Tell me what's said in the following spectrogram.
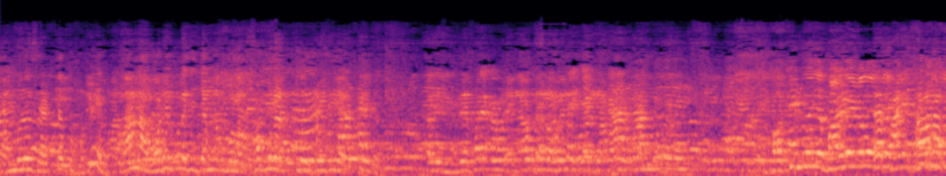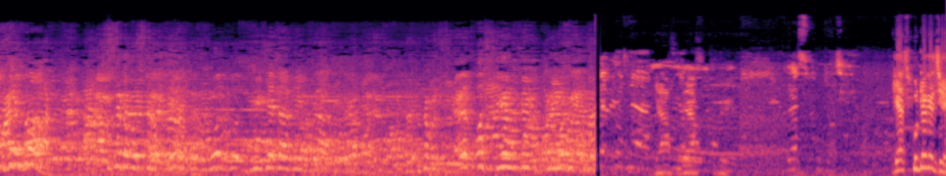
অ্যাম্বুলেন্স একটা তো হবে। না না অনেকগুলো যেমন বললাম সবগুলো রেডি আছে। হয়ে বাইরে গেল পানি খাওয়া না পানি খাওয়া গ্যাস ফুটে গেছে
